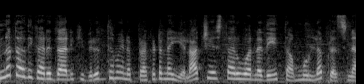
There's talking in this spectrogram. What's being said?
ఉన్నతాధికారి దానికి విరుద్ధమైన ప్రకటన ఎలా చేస్తారు అన్నది తమ్ముళ్ళ ప్రశ్న.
